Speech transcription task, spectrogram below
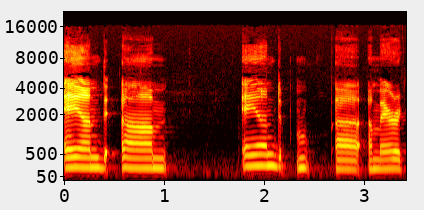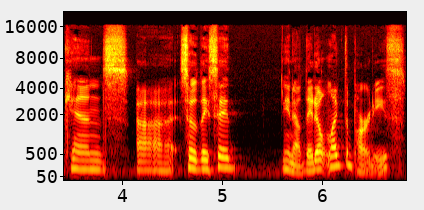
And um, and uh, Americans, uh, so they say, you know, they don't like the parties.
